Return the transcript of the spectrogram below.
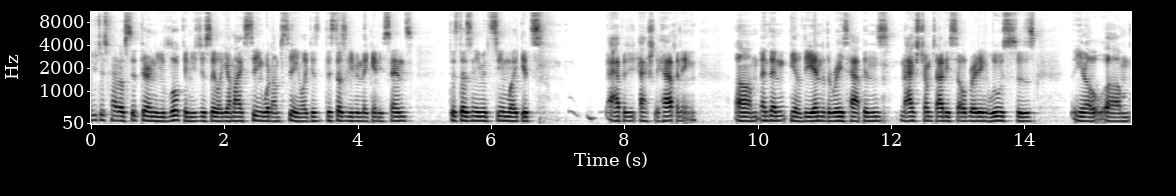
you just kind of sit there and you look and you just say like, "Am I seeing what I'm seeing? Like, is, this doesn't even make any sense. This doesn't even seem like it's actually happening." Um, and then you know the end of the race happens. Max jumps out, he's celebrating. Lewis is, you know, um,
